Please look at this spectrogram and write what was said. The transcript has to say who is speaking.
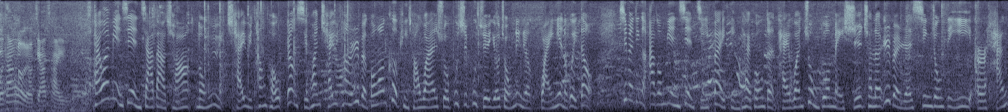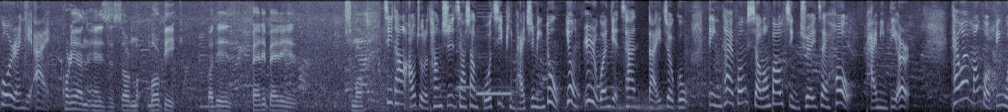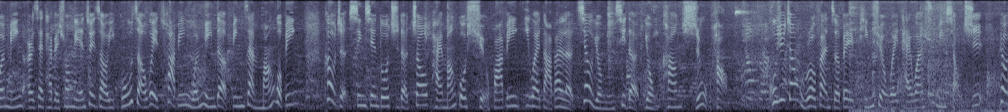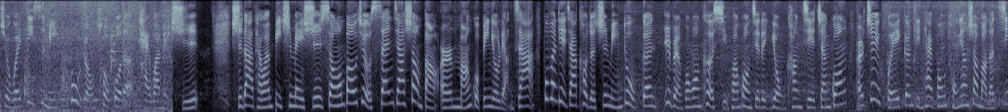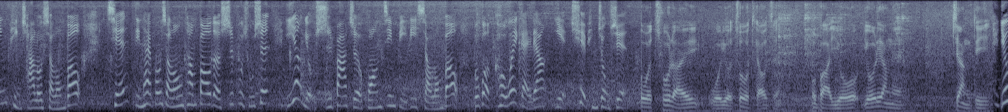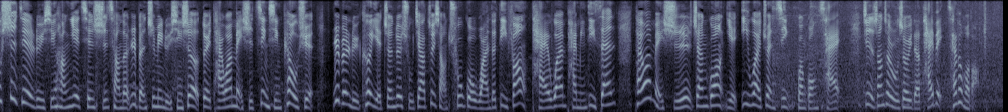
Speaker 1: 我汤头有加柴鱼。
Speaker 2: 台湾面线加大肠，浓郁柴鱼汤头，让喜欢柴鱼汤的日本观光客品尝完，说不知不觉有种令人怀念的味道。西门町的阿东面线及拜鼎泰丰等台湾众多美食，成了日本人心中第一，而韩国人也爱。
Speaker 3: Korean is so more big, but it's very very small.
Speaker 2: 鸡汤熬煮的汤汁，加上国际品牌知名度，用日文点餐，来就股鼎泰丰小笼包紧追在后，排名第二。台湾芒果冰闻名，而在台北双连最早以古早味串冰闻名的冰赞芒果冰，靠着新鲜多汁的招牌芒果雪花冰，意外打败了较有名气的永康十五号。胡须章卤肉饭则被评选为台湾庶民小吃，票选为第四名，不容错过的台湾美食。十大台湾必吃美食，小笼包就有三家上榜，而芒果冰有两家。部分店家靠着知名度，跟日本观光客喜欢逛街的永康街沾光。而这回跟鼎泰丰同样上榜的精品茶楼小笼包，前鼎泰丰小笼汤包的师傅出身，一样有十八折黄金比例小笼包，不过口味改良也确评中选。
Speaker 4: 我出来，我有做调整，我把油油量呢。降低。
Speaker 2: 由世界旅行行业前十强的日本知名旅行社对台湾美食进行票选，日本旅客也针对暑假最想出国玩的地方，台湾排名第三。台湾美食沾光也意外赚进观光财。记者张哲如周瑜的台北采访报道。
